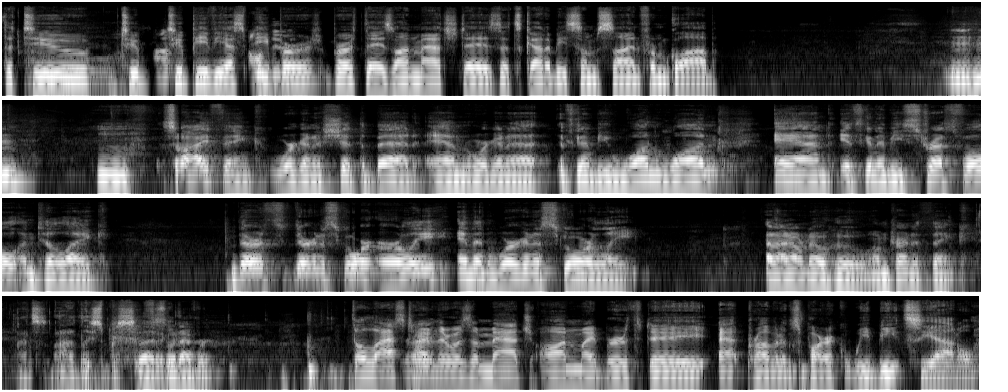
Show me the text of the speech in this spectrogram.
the two two I'll- two I'll PVSP bir- birthdays on match days. That's got to be some sign from Glob. Mm-hmm. So I think we're gonna shit the bed, and we're gonna it's gonna be one one, and it's gonna be stressful until like they're they're gonna score early, and then we're gonna score late, and I don't know who. I'm trying to think, That's oddly but specific. whatever. The last Right. time there was a match on my birthday at Providence Park, we beat Seattle.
